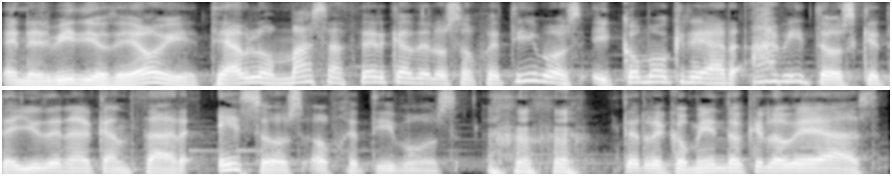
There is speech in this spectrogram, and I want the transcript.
En el vídeo de hoy te hablo más acerca de los objetivos y cómo crear hábitos que te ayuden a alcanzar esos objetivos. te recomiendo que lo veas.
